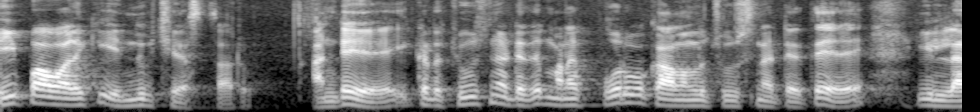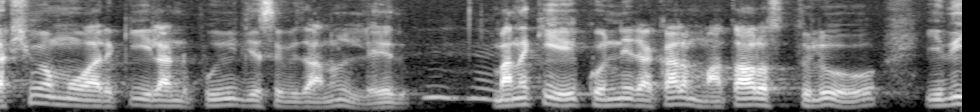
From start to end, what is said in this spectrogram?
దీపావళికి ఎందుకు చేస్తారు? అంటే ఇక్కడ చూసినట్టయితే మన పూర్వకాలంలో చూసినట్టయితే ఈ లక్ష్మీ అమ్మవారికి ఇలాంటి పూజ చేసే విధానం లేదు. మనకి కొన్ని రకాల మతాలస్తులు ఇది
